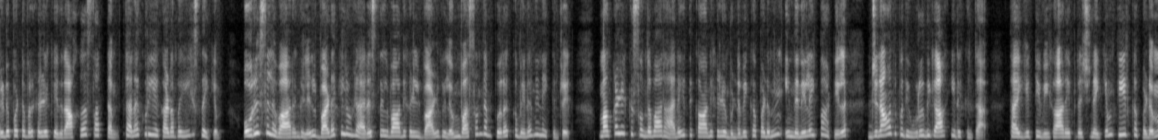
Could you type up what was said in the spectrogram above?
ஈடுபட்டவர்களுக்கு எதிராக சட்டம் தனக்குரிய கடமையை செய்யும். ஒரு சில வாரங்களில் வடக்கில் உள்ள அரசியல்வாதிகளின் வாழ்விலும் வசந்தம் பிறக்கும் என நினைக்கின்றேன். மக்களுக்கு சொந்தமான அனைத்து காணிகளும் விடுவிக்கப்படும் இந்த நிலைப்பாட்டில் ஜனாதிபதி உறுதியாக இருக்கின்றார். தையிட்டி விகாரை பிரச்சினையும் தீர்க்கப்படும்.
